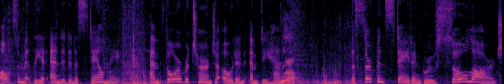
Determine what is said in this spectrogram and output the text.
Ultimately, it ended in a stalemate, and Thor returned to Odin empty-handed. The serpent stayed and grew so large,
